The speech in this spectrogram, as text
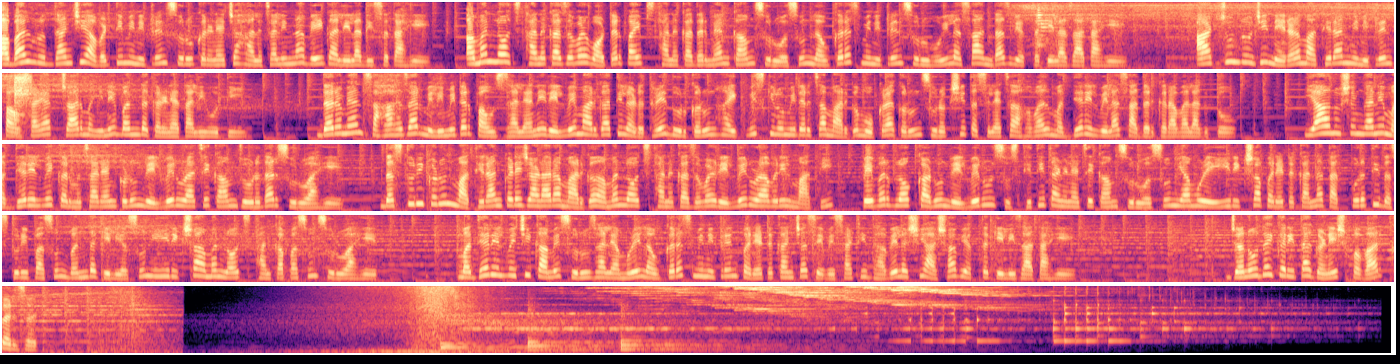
अबालवृद्धांची आवडती mini train सुरू करण्याच्या हालचालींना वेग आलेला दिसत आहे. अमन लॉज स्थानकाजवळ वॉटर पाईप स्थानकादरम्यान काम सुरू असून लवकरच मिनी ट्रेन सुरू होईल असा अंदाज व्यक्त केला जात आहे. आठ जून रोजी नेरळ माथेरान मिनी ट्रेन पावसाळ्यात चार महिने बंद करण्यात आली होती. दरम्यान सहा हजार मिलीमीटर पाऊस झाल्याने रेल्वे मार्गातील अडथळे दूर करून हा एकवीस किलोमीटरचा मार्ग मोकळा करून सुरक्षित असल्याचा अहवाल मध्य रेल्वेला सादर करावा लागतो. या अनुषंगाने मध्य रेल्वे कर्मचाऱ्यांकडून रेल्वे रुळाचे काम जोरदार सुरू आहे. दस्तुरीकडून माथेरानकडे जाणारा मार्ग अमन लॉज स्थानकाजवळ रेल्वे रुळावरील माती पेवर ब्लॉक काढून रेल्वे रुळ सुस्थितीत आणण्याचे काम सुरू असून यामुळे ई रिक्षा पर्यटकांना तात्पुरती दस्तुरीपासून बंद केली असून ई रिक्षा अमन लॉज स्थानकापासून सुरू आहेत. मध्य रेल्वेची कामे सुरू झाल्यामुळे लवकरच मिनी ट्रेन पर्यटकांच्या सेवेसाठी धावेल अशी आशा व्यक्त केली जात आहे. जनोदयकरिता गणेश पवार कर्जत thank you.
